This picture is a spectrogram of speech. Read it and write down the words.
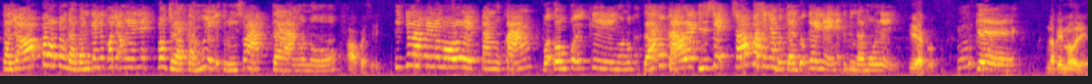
lah ya apa kok penggawean kene kaya ngene? Wong jeraganmu ya sik durung sladang ngono. Apa sih? Iki lapene mulih panu Kang, mbok tumpuk iki ngono. Lah aku gak oleh dhisik. Sapa sing nyambut gawe nduk kene nek ditinggal mulih? Iya, Bu. Nggih. Napa mulih?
